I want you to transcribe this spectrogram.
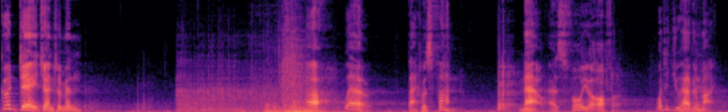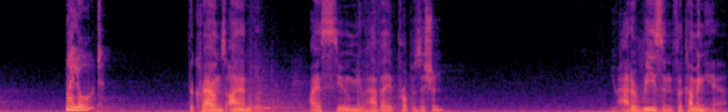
Good day, gentlemen. Ah, well, that was fun. Now, as for your offer, what did you have in mind? My lord? The Crown's Ironwood. I assume you have a proposition? You had a reason for coming here.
